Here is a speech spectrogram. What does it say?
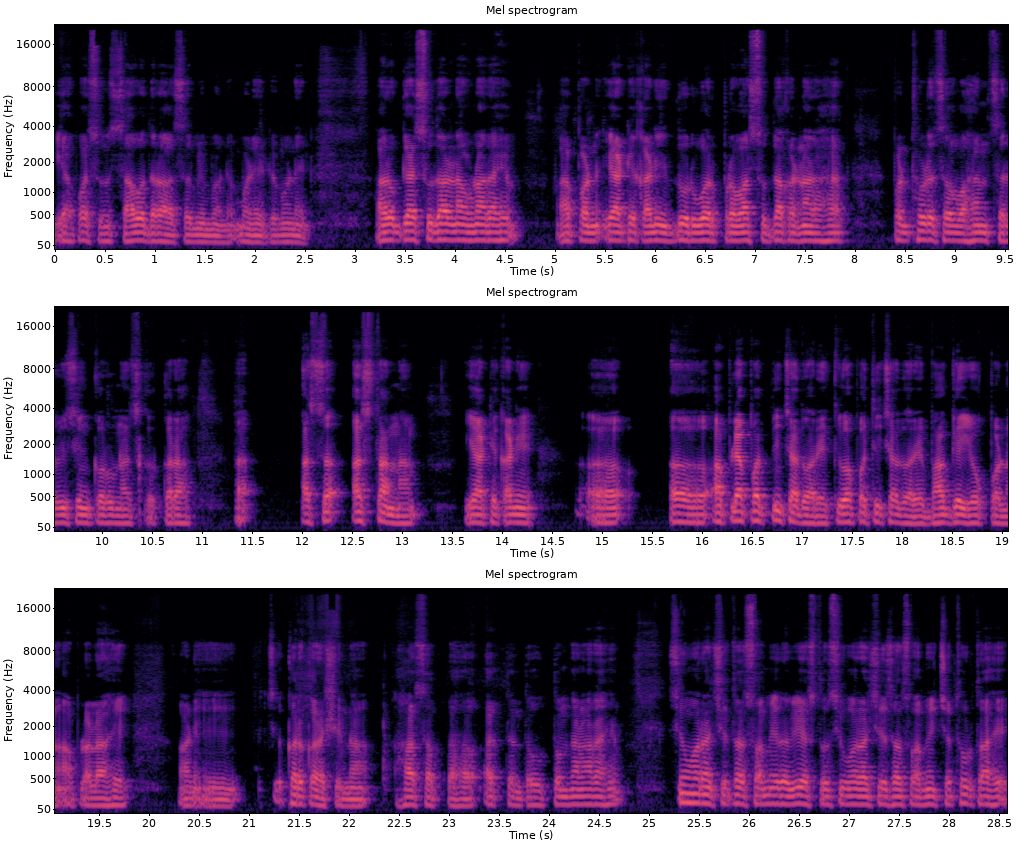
यापासून सावध राहा असं मी म्हणे म्हणेल म्हणेन आरोग्यात सुधारणा होणार आहे. आपण या ठिकाणी दूरवर प्रवाससुद्धा करणार आहात. पण थोडंसं वाहन सर्व्हिसिंग करूनच क- करा. असं असताना या ठिकाणी आपल्या पत्नीच्याद्वारे किंवा पतीच्याद्वारे भाग्ययोग पण आपल्याला आहे. आणि च- हा सप्ताह अत्यंत उत्तम जाणार आहे. सिंहराशीचा स्वामी रवी असतो. सिंहराशीचा स्वामी चतुर्थ आहे.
